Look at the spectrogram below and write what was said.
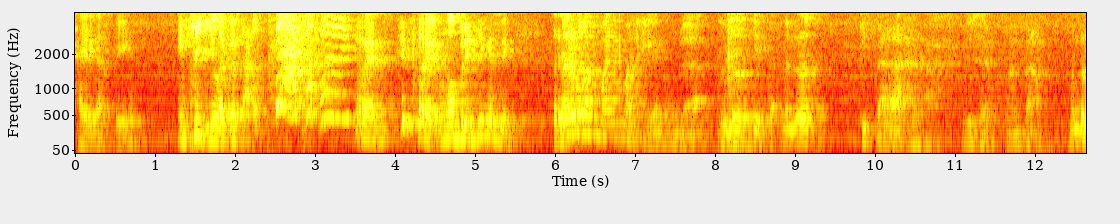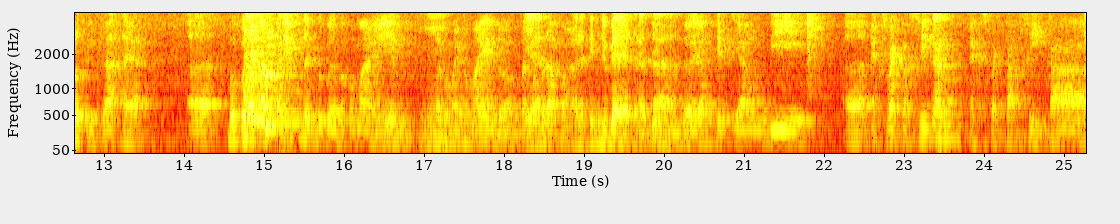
Kyrie Irving. Ini gila gue tahu. keren, keren. Mau bridgingin nih. Sebenarnya bukan pemain-pemain, enggak. Menurut kita, menurut kita, bisa mantap. Menurut kita kayak eh, beberapa tim dan beberapa pemain, bukan Hmm. pemain-pemain dong, kan Iya, beberapa. Ada tim juga ya Ada ternyata. tim juga yang yang di eh, ekspektasikan, ekspektasikan,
